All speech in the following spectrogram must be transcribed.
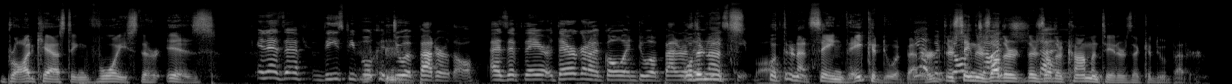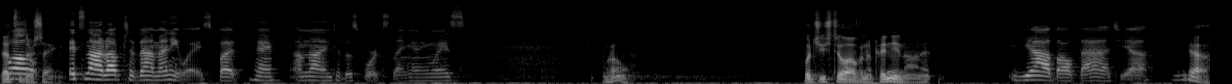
broadcasting voice there is. And as if these people could do it better, though. As if they're they're gonna go and do it better Well, they're not, these people. but they're not saying they could do it better. but they're saying there's other there's other commentators that could do it better. That's what they're saying. It's not up to them, anyways. But hey, I'm not into the sports thing, anyways. Well, but you still have an opinion on it. Yeah, about that. Yeah. Yeah.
